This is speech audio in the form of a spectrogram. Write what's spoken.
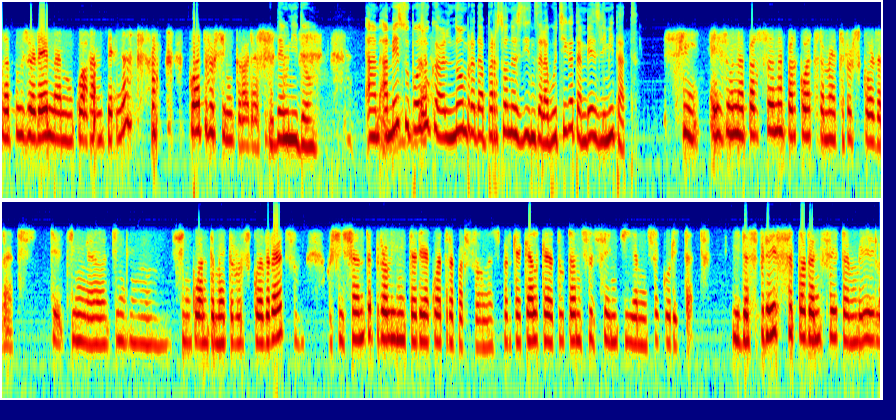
la posarem en quarantena 4 o 5 hores. déu nhi a, a més, suposo que el nombre de persones dins de la botiga també és limitat. Sí, és una persona per 4 metres quadrats tinc, tinc 50 metres quadrats o 60, però limitaré a quatre persones, perquè cal que tothom se senti en seguretat. I després se poden fer també el,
